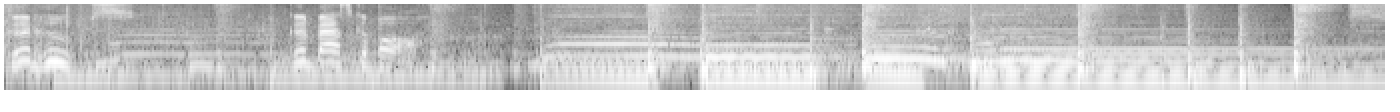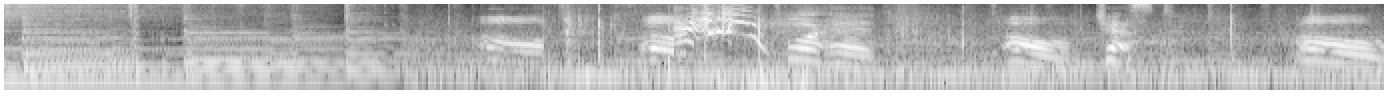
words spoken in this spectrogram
good hoops. Good basketball. Oh, oh, forehead. Oh, chest. Oh,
